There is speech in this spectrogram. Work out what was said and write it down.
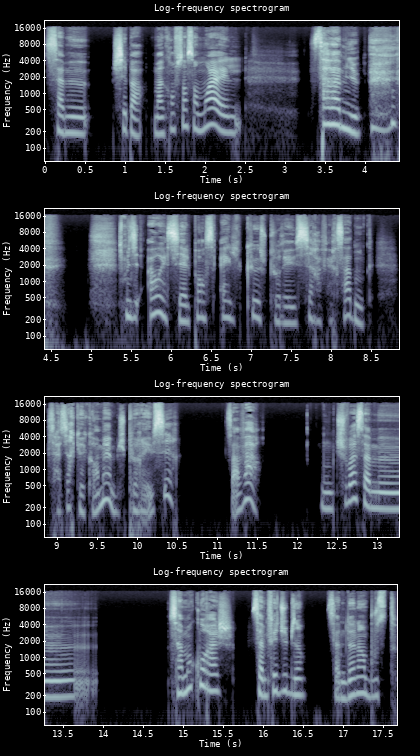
ça me. Je sais pas, ma confiance en moi, elle. Ça va mieux. je me dis, ah ouais, si elle pense, elle, que je peux réussir à faire ça, donc ça veut dire que quand même, je peux réussir. Ça va. Donc tu vois, ça me. Ça m'encourage. Ça me fait du bien. Ça me donne un boost.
